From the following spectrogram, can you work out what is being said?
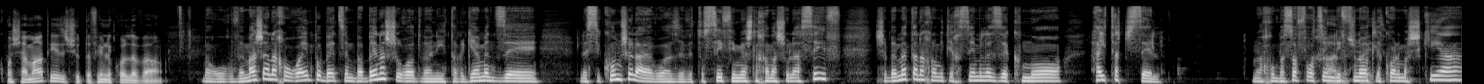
כמו שאמרתי זה שותפים לכל דבר. ברור ומה שאנחנו רואים פה בעצם בבין השורות ואני אתרגם את זה לסיכום של האירוע הזה ותוסיף אם יש לך משהו להוסיף שבאמת אנחנו מתייחסים לזה כמו היי טאץ' סל. אנחנו בסוף רוצים לפנות משמעית. לכל משקיע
